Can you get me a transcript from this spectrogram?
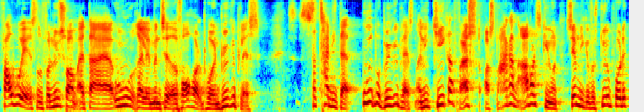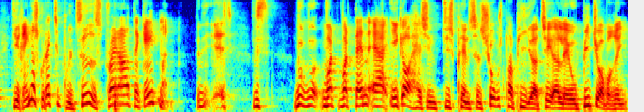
fagbevægelsen får nys om, at der er ureglementerede forhold på en byggeplads, så tager de da ud på byggepladsen og lige kigger først og snakker med arbejdsgiveren, se om de kan få styr på det. De ringer sgu da ikke til politiet straight out of the gate, mand. Altså, hvordan er ikke at have sine dispensationspapirer til at lave bijobberi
